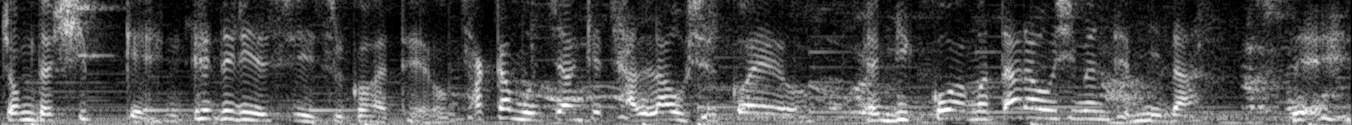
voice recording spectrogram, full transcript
좀 더 쉽게 해드릴 수 있을 것 같아요. 작가 못지않게 잘 나오실 거예요. 네, 믿고 한번 따라오시면 됩니다. 네.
